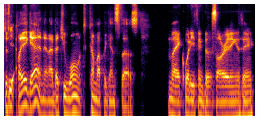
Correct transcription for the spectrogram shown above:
Just Yeah. play again, and I bet you won't come up against those. Mike, what do you think the salt rating is here?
